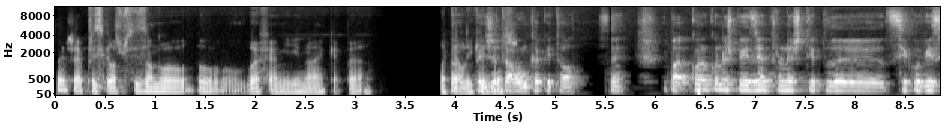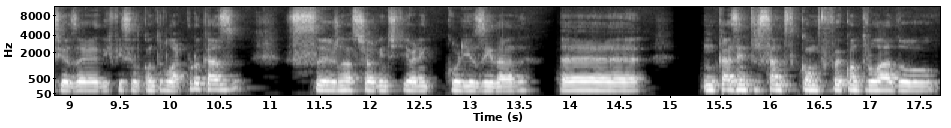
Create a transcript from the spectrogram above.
Pois é por isso que eles precisam do, do, do FMI, não é? Que é para, para ter liquidez. já algum capital. Sim. Quando, quando os países entram neste tipo de, ciclo vicioso é difícil de controlar. Por acaso, se os nossos ouvintes tiverem curiosidade, eh, um caso interessante de como foi controlado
